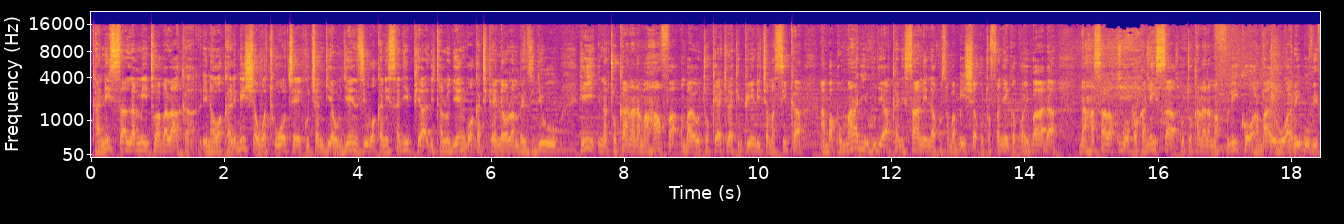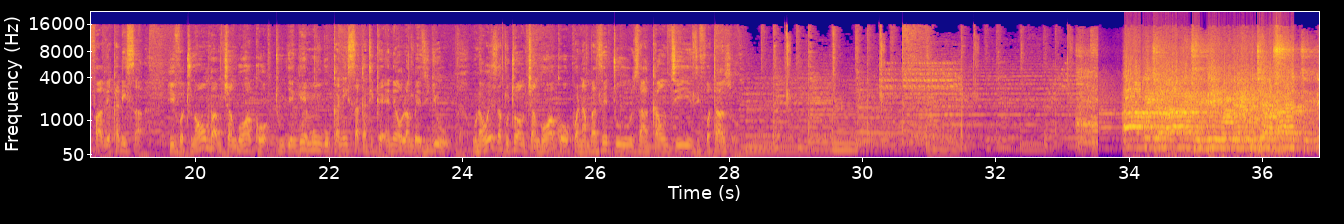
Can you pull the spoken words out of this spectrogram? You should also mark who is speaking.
Speaker 1: Kanisa la Mito ya Baraka linawakaribisha watu wote kuchangia ujenzi wa kanisa jipya litalojengwa katika eneo la Mbezi Juu. Hii inatokana na mahafa ambayo hutokea kila kipindi cha masika, ambapo maji hujaa kanisani na kusababisha kutofanyika kwa ibada na hasara kubwa kwa kanisa kutokana na mafuriko ambayo huharibu vifaa vya kanisa. Hivyo tunaomba mchango wako tumjengee Mungu kanisa katika eneo la Mbezi Juu. Unaweza kutoa mchango wako kwa namba zetu za akaunti zifuatazo.
Speaker 2: Baraka TV wengine kupitia Masanja TV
